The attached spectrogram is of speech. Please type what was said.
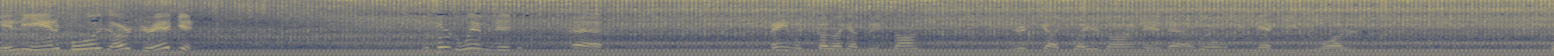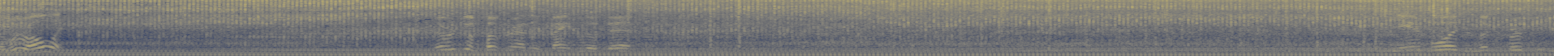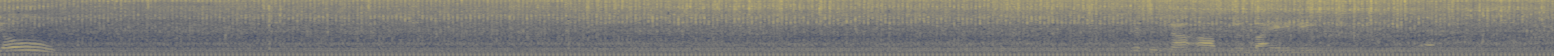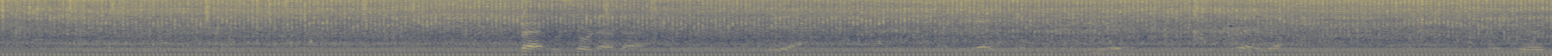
Indiana boys are dredging. We're sort of limited, uh, mainly because I got boots on. Rick's got waders on, and uh, we don't want to be neck deep in water. So we're rolling. So we're just gonna poke around this bank a little bit. Indiana boys are looking for some gold. This is not optimum by any means. But we're sort of, uh, yeah. There we go. That's good.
